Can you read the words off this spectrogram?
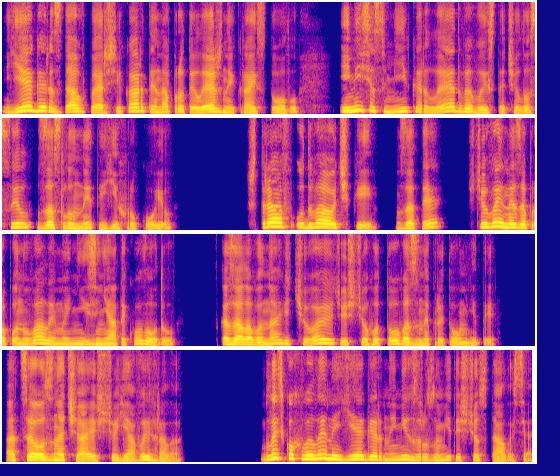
Єгер здав перші карти на протилежний край столу, і місіс Мікер ледве вистачило сил заслонити їх рукою. Штраф у два очки за те, що ви не запропонували мені зняти колоду сказала вона, відчуваючи, що готова знепритомніти. А це означає, що я виграла. Близько хвилини Єгер не міг зрозуміти, що сталося.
